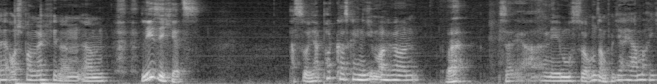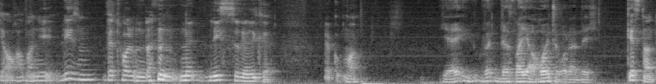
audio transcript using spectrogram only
äh, ausspannen möchte, dann ähm, lese ich jetzt. Achso, ja, Podcast kann ich nicht immer hören. Was? Ich sage, ja, nee, musst du unseren Podcast. Ja, ja, mache ich auch, aber nee, lesen wäre toll und dann ne, liest du Rilke. Ja, guck mal. Ja, das war ja heute, oder nicht? Gestern.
